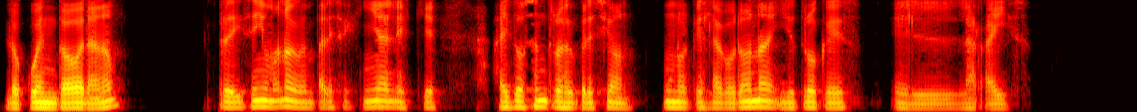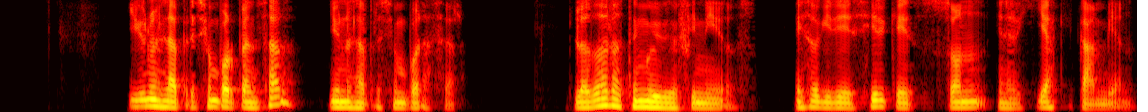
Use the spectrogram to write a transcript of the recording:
lo cuento ahora, ¿no? Pero diseño humano que me parece genial es que hay dos centros de presión, uno que es la corona y otro que es la raíz. Y uno es la presión por pensar y uno es la presión por hacer. Los dos los tengo definidos. Eso quiere decir que son energías que cambian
